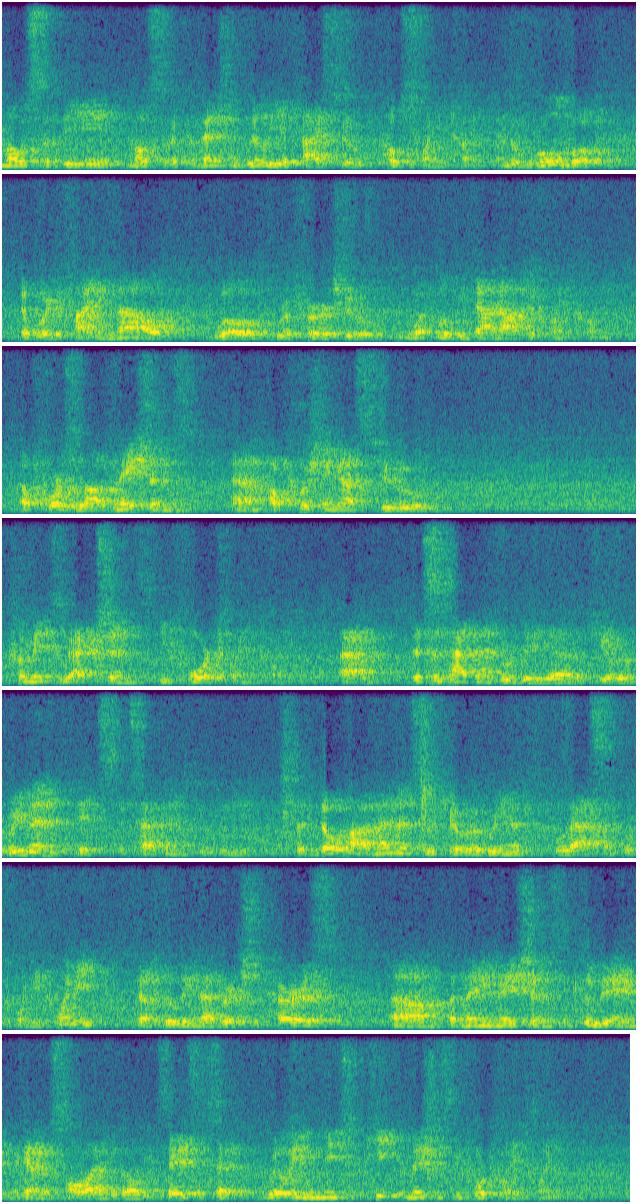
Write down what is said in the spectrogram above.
most of the most of the convention really applies to post 2020, and the rule book that we're defining now will refer to what will be done after 2020. Of course, a lot of nations um, are pushing us to commit to actions before 2020. Um, this has happened through the uh, Kyoto Agreement. It's it's happening through the the Doha amendments to the Kyoto Agreement will last until 2020 just building that bridge to Paris. Um, but many nations, including, again, the small island developing states, have said, really, we need to peak emissions before 2020.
